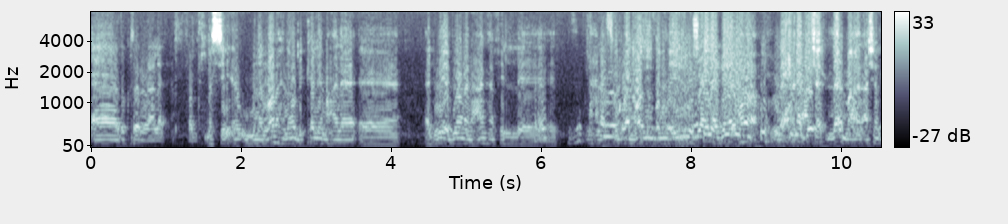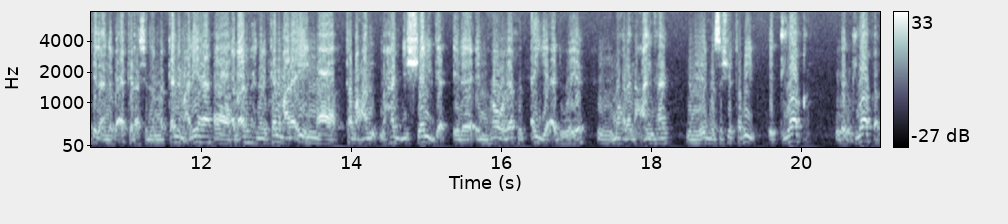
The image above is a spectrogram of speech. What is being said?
آه دكتور علاء اتفضل بس من الواضح إن هو بيتكلم على آه، أدوية بيعلن عنها في ال- إحنا في القنوات الفضائيه المشكلة جاية. آه. لا ما عشان كده أنا بأكد عشان لما أتكلم عليها آه. ابقى عارف إحنا بنتكلم على إيه. آه. طبعا ما حدش يلجأ إلى إن هو ياخد أي أدوية معلن عنها من غير ما يستشير طبيب اطلاقا اطلاقا.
